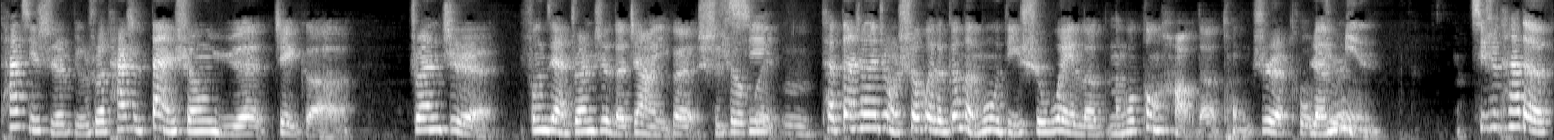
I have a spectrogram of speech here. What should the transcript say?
它其实，比如说它是诞生于这个专制。封建专制的这样一个时期，嗯，它诞生在这种社会的根本目的是为了能够更好的统治人民。其实它的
